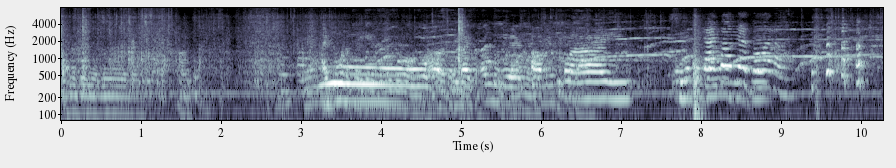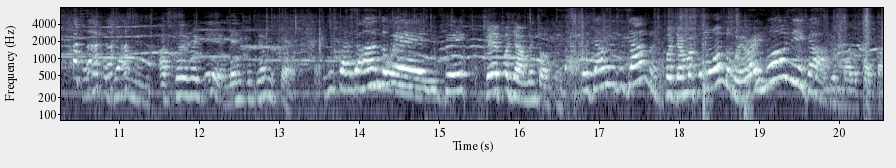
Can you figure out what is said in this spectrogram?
haven't been able to content. I do want to play games. I do Oh, want to some play nice underwear, Calvin Klein. I said it right there, set. You got the underwear, you dick. ¿Qué es pajama entonces? Pajamas, pajamas. Pajama como underwear, right? No, nigga. You motherfucker.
